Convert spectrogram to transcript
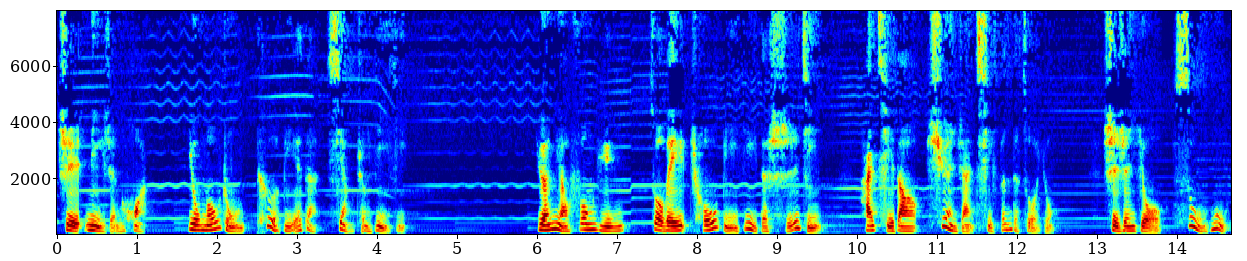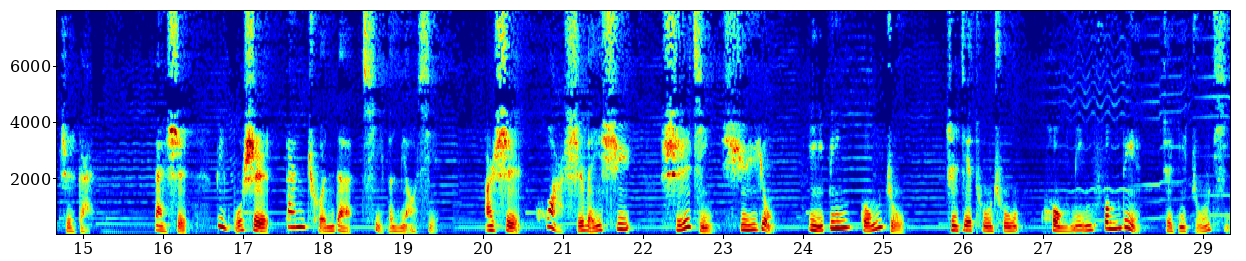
是拟人化。有某种特别的象征意义。远鸟风云作为筹笔意的实景，还起到渲染气氛的作用，使人有肃穆之感。但是，并不是单纯的气氛描写，而是化实为虚，实景虚用，以兵拱主，直接突出孔明风烈这一主体。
